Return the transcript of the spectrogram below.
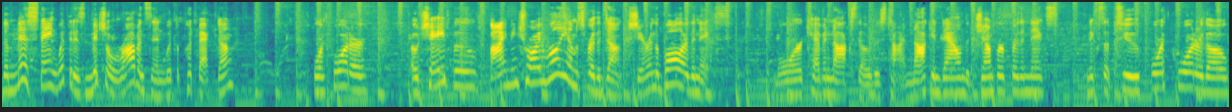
the miss, staying with it is Mitchell Robinson with the putback dunk. Fourth quarter, Ochefu finding Troy Williams for the dunk. Sharing the ball are the Knicks. More Kevin Knox, though, this time. Knocking down the jumper for the Knicks. Knicks up two. Fourth quarter, though.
